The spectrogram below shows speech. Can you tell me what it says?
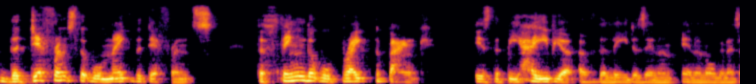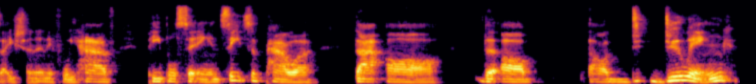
the difference that will make the difference the thing that will break the bank is the behavior of the leaders in an, in an organization. And if we have people sitting in seats of power that are that are are d- doing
